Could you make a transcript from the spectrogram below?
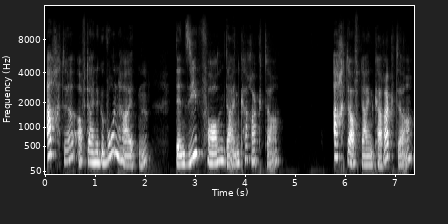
Achte auf deine Gewohnheiten, denn sie formen deinen Charakter. Achte auf deinen Charakter,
